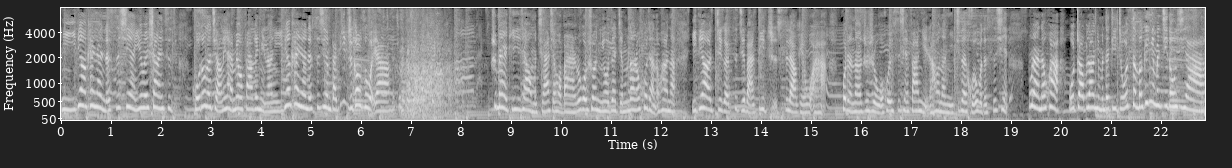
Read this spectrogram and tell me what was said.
你一定要看一下你的私信，因为上一次活动的奖励还没有发给你呢，你一定要看一下你的私信，把地址告诉我呀。顺便也提醒一下我们其他小伙伴啊，如果说你有在节目当中获奖的话呢，一定要这个自己把地址私聊给我哈，或者呢就是我会私信发你，然后呢你记得回我的私信，不然的话我找不到你们的地址，我怎么给你们寄东西呀？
